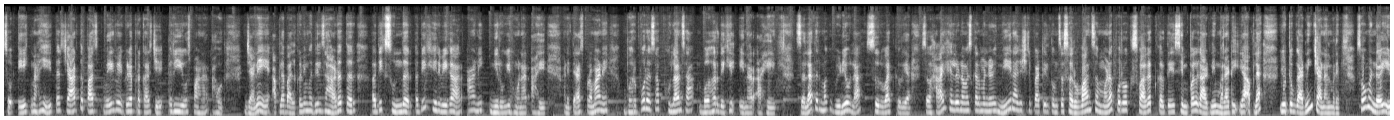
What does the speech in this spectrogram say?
सो एक नाही तर चार ते पाच वेगवेगळ्या प्रकारचे रियूज पाहणार आहोत. ज्याने आपल्या बाल्कनीमधील झाडं तर अधिक सुंदर अधिक हिरवीगार आणि निरोगी होणार आहे. आणि त्याचप्रमाणे भरपूर असा फुलांचा बहर देखील येणार आहे. चला तर मग व्हिडिओला सुरुवात करूया. सो हाय हॅलो नमस्कार मंडळी. मंडळी मी राजश्री पाटील तुमचं सर्वांचं मनपूर्वक स्वागत करते सिंपल गार्डनिंग मराठी या आपल्या यूट्यूब गार्डनिंग चॅनलमध्ये. सो मंडळी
